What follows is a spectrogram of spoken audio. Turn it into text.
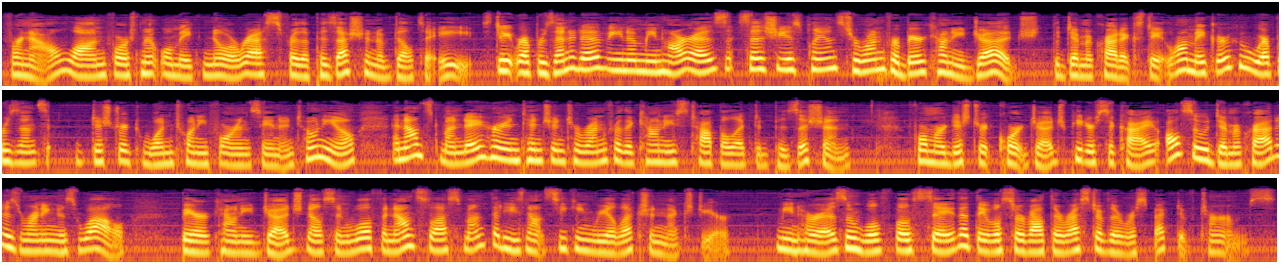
For now, law enforcement will make no arrests for the possession of Delta 8. State Representative Ina Minjarez says she has plans to run for Bexar County judge. The Democratic state lawmaker who represents District 124 in San Antonio announced Monday her intention to run for the county's top elected position. Former District Court Judge Peter Sakai, also a Democrat, is running as well. Bexar County Judge Nelson Wolff announced last month that he's not seeking re-election next year. Minjarez and Wolff both say that they will serve out the rest of their respective terms.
